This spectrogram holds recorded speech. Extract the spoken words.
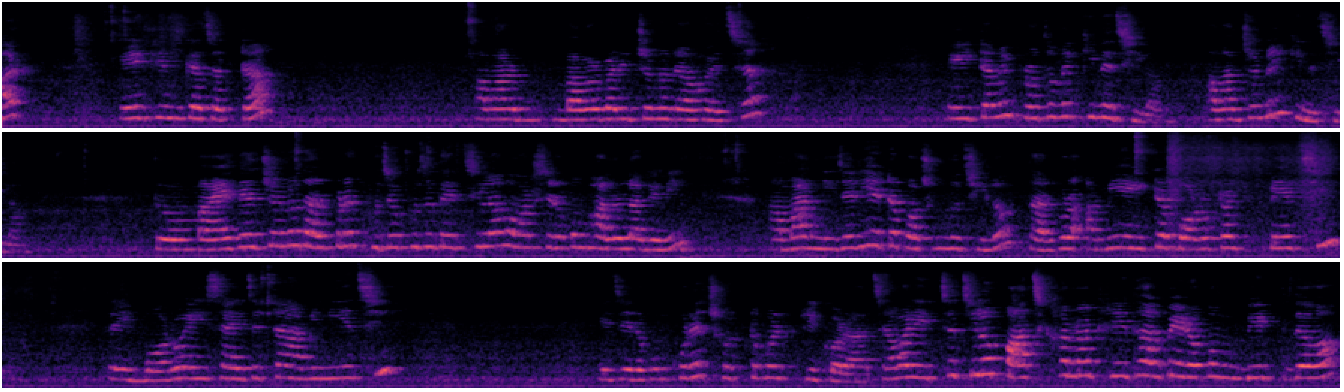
আর এই ড্রিম ক্যাচারটা আমার বাবার বাড়ির জন্য নেওয়া হয়েছে। এইটা আমি প্রথমে কিনেছিলাম, আমার জন্যই কিনেছিলাম। তো মায়েদের জন্য তারপরে খুঁজে খুঁজে দেখছিলাম, আমার সেরকম ভালো লাগেনি। আমার নিজেরই এটা পছন্দ ছিল। তারপর আমি এইটা বড়টা পেয়েছি। তাই বড় এই সাইজেরটা আমি নিয়েছি। এই যে এরকম করে ছোট্ট করে ট্রি করা আছে। আমার ইচ্ছে ছিল পাঁচখানা ট্রি থাকবে, এরকম বিট দেওয়া।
